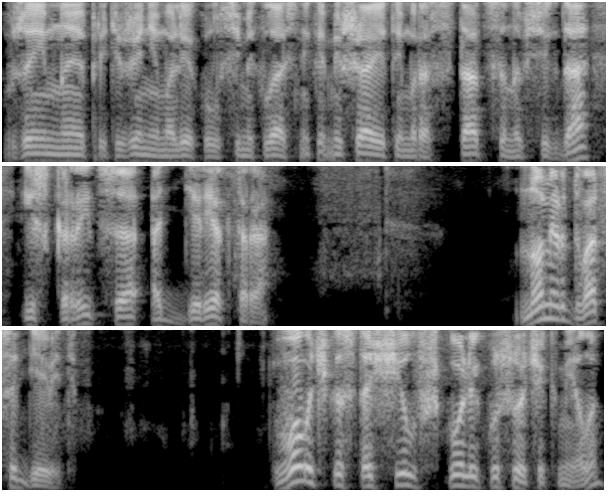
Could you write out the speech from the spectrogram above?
Взаимное притяжение молекул семиклассника мешает им расстаться навсегда и скрыться от директора. Номер 29. Вовочка стащил в школе кусочек мела,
